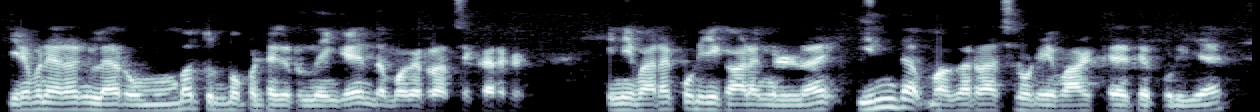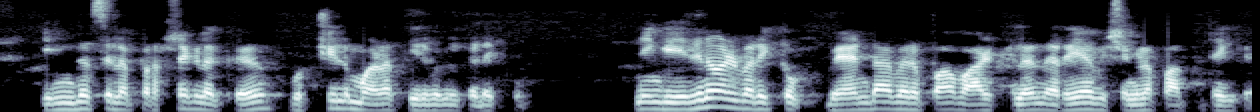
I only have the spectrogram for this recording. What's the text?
இரவு நேரங்களில் ரொம்ப துன்பப்பட்டு இருந்தீங்க இந்த மகராசிக்காரர்கள் இனி வரக்கூடிய காலங்களில் இந்த மகராசனுடைய வாழ்க்கை இருக்கக்கூடிய இந்த சில பிரச்சனைகளுக்கு முற்றிலுமான தீர்வுகள் கிடைக்கும். நீங்க இது நாள் வரைக்கும் வேண்டா வெறுப்பா வாழ்க்கையில நிறைய விஷயங்களை பார்த்துட்டீங்க.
